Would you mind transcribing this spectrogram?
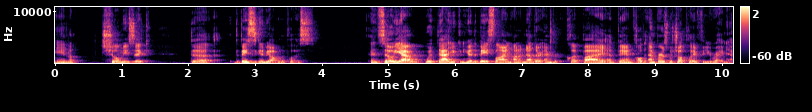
In chill music, the the bass is going to be all over the place. And so, yeah, with that, you can hear the bass line on another Ember clip by a band called Embers, which I'll play for you right now.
